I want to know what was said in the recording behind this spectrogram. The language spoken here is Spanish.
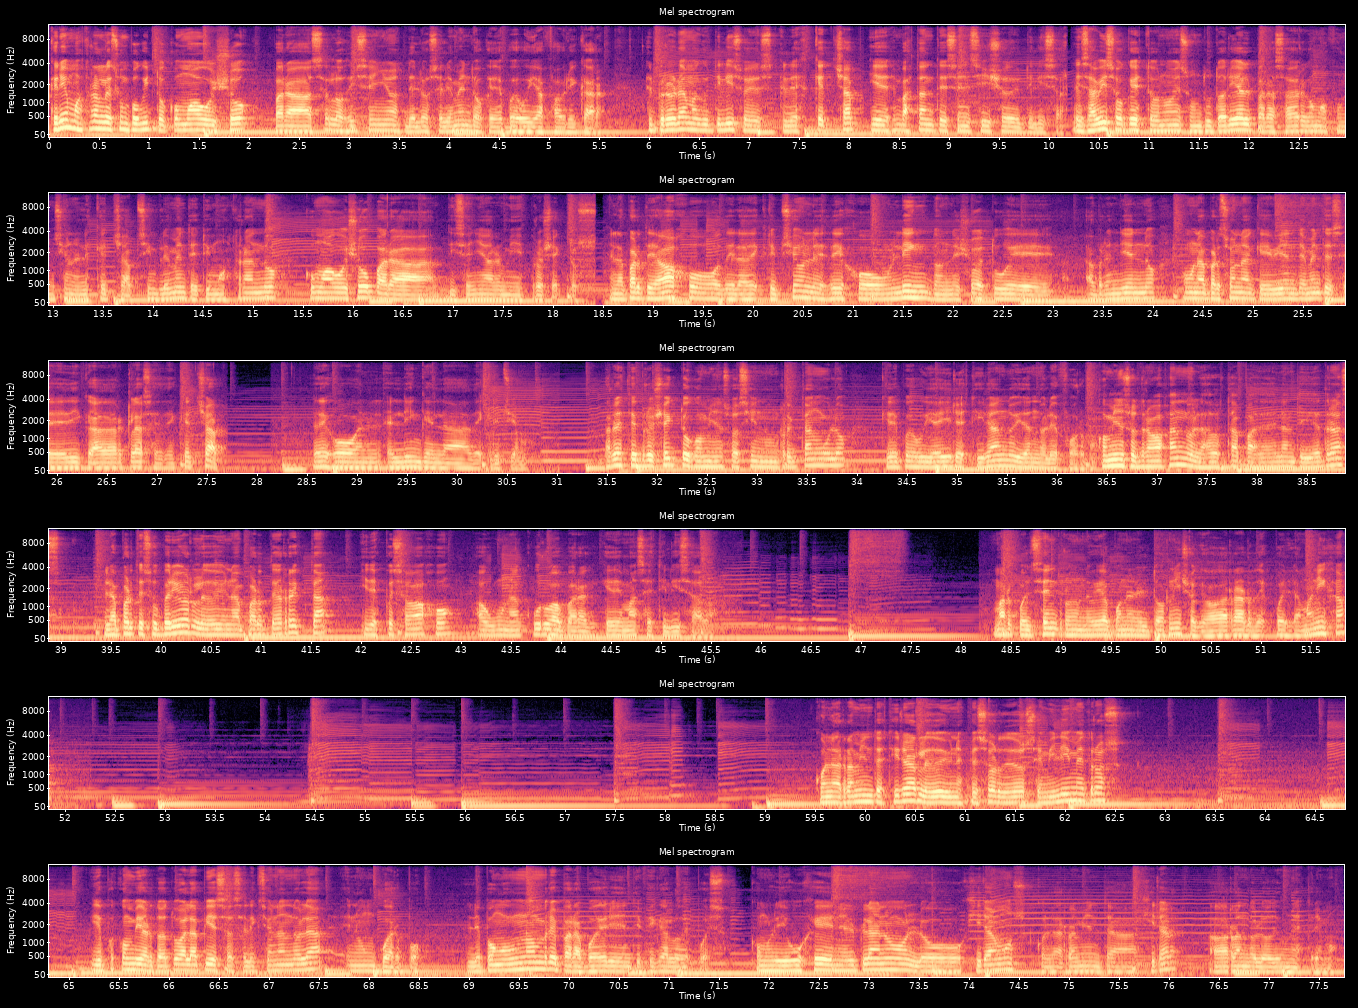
Quería mostrarles un poquito cómo hago yo para hacer los diseños de los elementos que después voy a fabricar. El programa que utilizo es el SketchUp y es bastante sencillo de utilizar. Les aviso que esto no es un tutorial para saber cómo funciona el SketchUp, simplemente estoy mostrando cómo hago yo para diseñar mis proyectos. En la parte de abajo de la descripción les dejo un link donde yo estuve aprendiendo a una persona que evidentemente se dedica a dar clases de SketchUp dejo el link en la descripción. Para este proyecto comienzo haciendo un rectángulo que después voy a ir estirando y dándole forma. Comienzo trabajando las dos tapas de adelante y de atrás. En la parte superior le doy una parte recta y después abajo hago una curva para que quede más estilizado. Marco el centro donde voy a poner el tornillo que va a agarrar después la manija Con la herramienta estirar le doy un espesor de 12 milímetros y después convierto a toda la pieza seleccionándola en un cuerpo. Le pongo un nombre para poder identificarlo después. Como lo dibujé en el plano, lo giramos con la herramienta girar, agarrándolo de un extremo.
